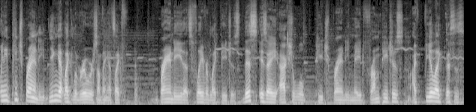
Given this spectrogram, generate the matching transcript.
We need peach brandy. You can get like Leroux or something that's like brandy that's flavored like peaches. This is a actual peach brandy made from peaches. I feel like this is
